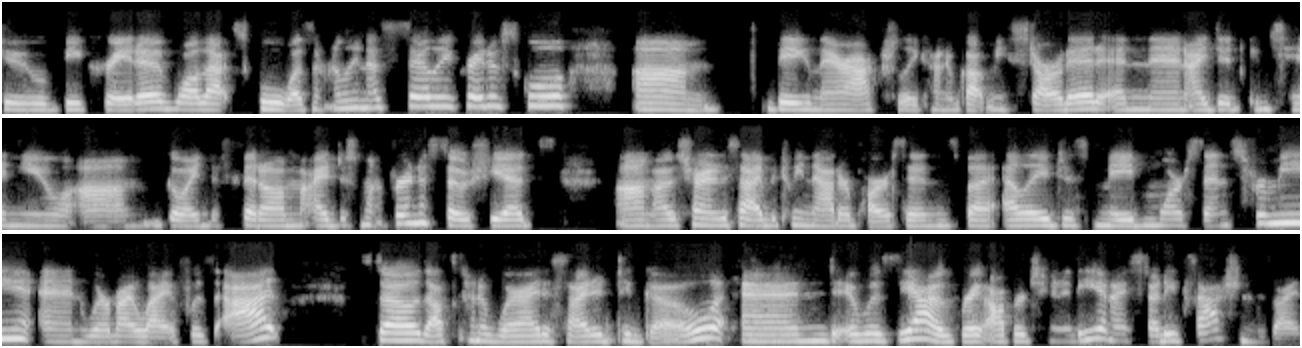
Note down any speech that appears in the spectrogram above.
to be creative while that school wasn't really necessarily a creative school um, being there actually kind of got me started. And then I did continue um, going to FIDM. I just went for an associate's. Um, I was trying to decide between that or Parsons, but LA just made more sense for me and where my life was at. So that's kind of where I decided to go. And it was, yeah, a great opportunity. And I studied fashion design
